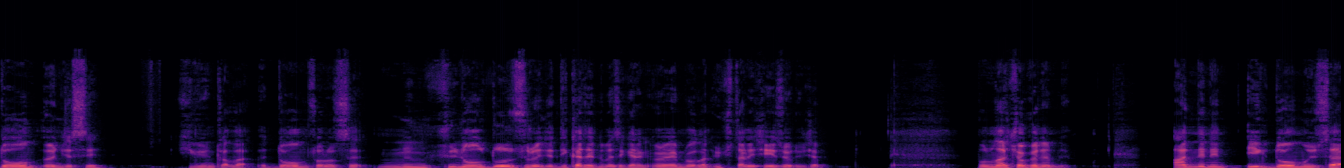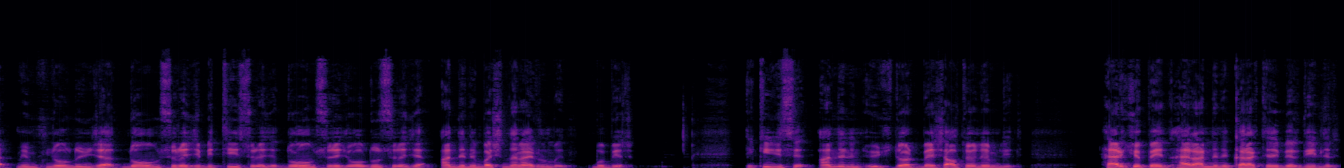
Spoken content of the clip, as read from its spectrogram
doğum öncesi iki gün kala ve doğum sonrası mümkün olduğu sürece dikkat edilmesi gereken önemli olan üç tane şeyi söyleyeceğim. Bunlar çok önemli. Annenin ilk doğumuysa mümkün olduğunca doğum süreci bittiği sürece, doğum süreci olduğu sürece annenin başından ayrılmayın. Bu bir. İkincisi annenin 3, 4, 5, 6 önemli değil. Her köpeğin, her annenin karakteri bir değildir.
